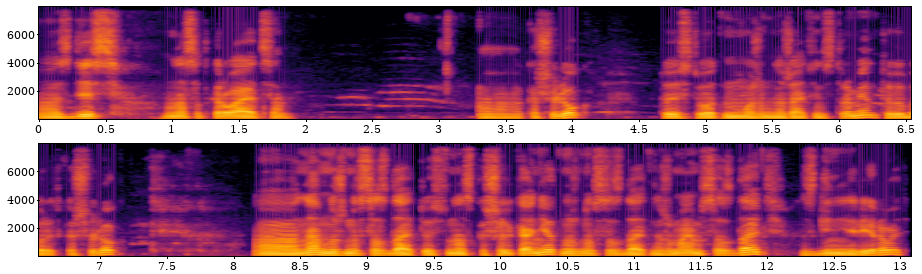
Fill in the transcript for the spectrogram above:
А, здесь у нас открывается а, кошелек. То есть вот мы можем нажать инструмент и выбрать кошелек. А, нам нужно создать, то есть у нас кошелька нет, нужно создать. Нажимаем создать, сгенерировать.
